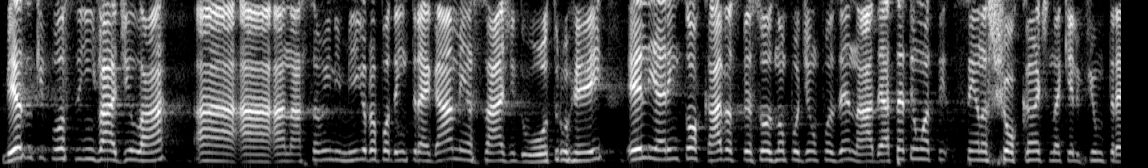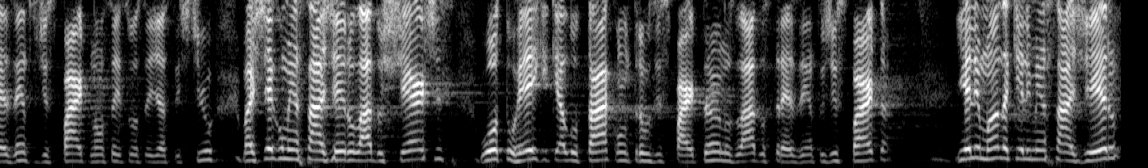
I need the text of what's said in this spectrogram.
Mesmo que fosse invadir lá a, a, a nação inimiga para poder entregar a mensagem do outro rei. Ele era intocável, as pessoas não podiam fazer nada. Até tem uma cena chocante naquele filme 300 de Esparta, não sei se você já assistiu, mas chega um mensageiro lá do Xerxes, o outro rei que quer lutar contra os espartanos lá dos 300 de Esparta, e ele manda aquele mensageiro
